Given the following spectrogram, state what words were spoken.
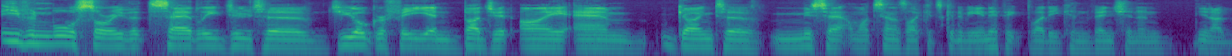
even more sorry that sadly, due to geography and budget, I am going to miss out on what sounds like it's going to be an epic bloody convention. And, you know,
